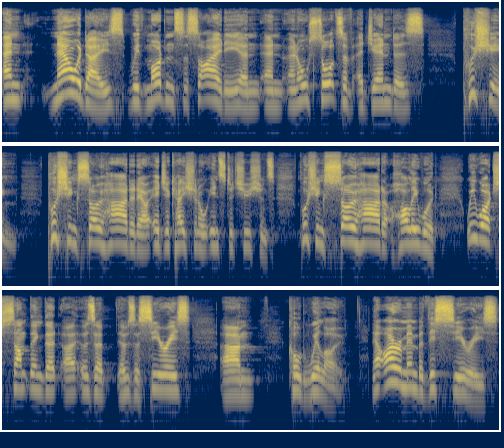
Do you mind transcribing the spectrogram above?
And nowadays, with modern society and, and, and all sorts of agendas pushing, pushing so hard at our educational institutions, pushing so hard at Hollywood, we watched something that uh, it, was a, it was a series um, called Willow. Now, I remember this series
